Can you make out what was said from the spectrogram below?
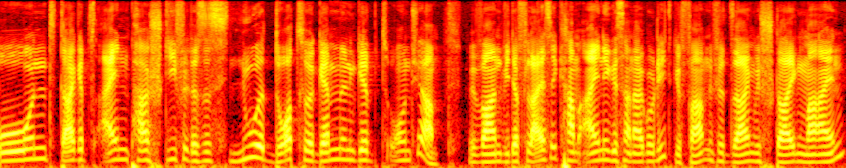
Und da gibt es ein paar Stiefel, dass es nur dort zu ergammeln gibt. Und ja, wir waren wieder fleißig, haben einiges an Argolit gefarmt. Ich würde sagen, wir steigen mal ein.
